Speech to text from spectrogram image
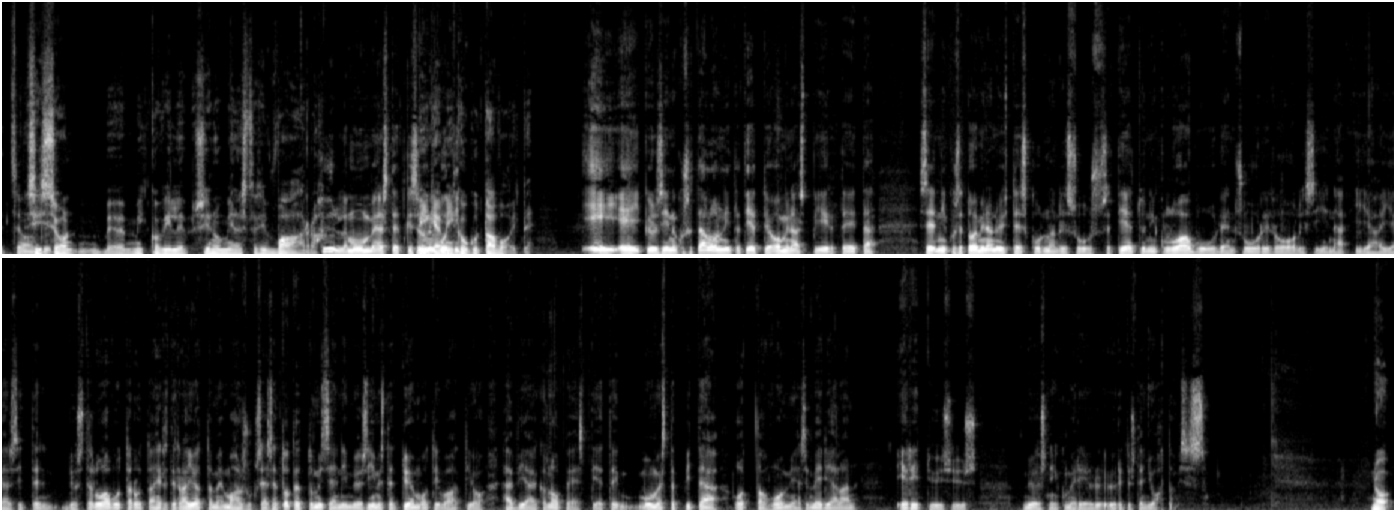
Et se on siis se on, Mikko Ville, sinun mielestäsi vaara? Kyllä mun mielestä. Että se Mikä on niin kuin tavoite? Ei, ei. Kyllä siinä, koska täällä on niitä tiettyjä ominaispiirteitä, se, niin kuin se toiminnan yhteiskunnallisuus, se tietty niin kuin luovuuden suuri rooli siinä. Ja, ja sitten, jos sitä luovuutta ruvetaan hirveästi rajoittamaan mahdollisuuksia sen toteuttamiseen, niin myös ihmisten työmotivaatio häviää aika nopeasti. Että mun mielestä pitää ottaa huomioon se medialan erityisyys myös niin kuin meriyritysten johtamisessa. No,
